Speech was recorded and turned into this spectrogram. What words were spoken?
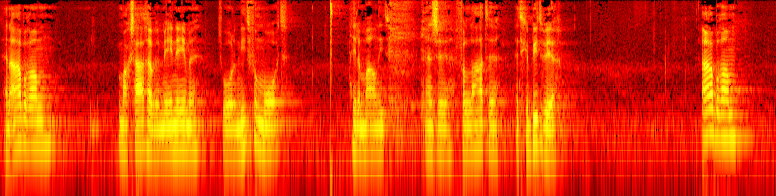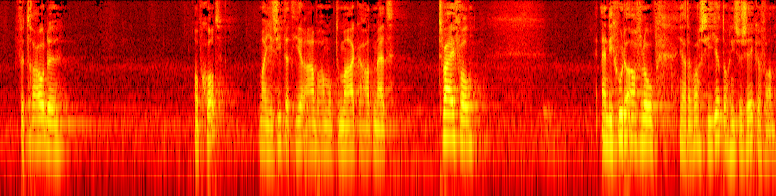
En Abraham mag Sarah weer meenemen. Ze worden niet vermoord. Helemaal niet. En ze verlaten het gebied weer. Abraham vertrouwde op God. Maar je ziet dat hier Abraham ook te maken had met twijfel. En die goede afloop, ja, daar was hij hier toch niet zo zeker van.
